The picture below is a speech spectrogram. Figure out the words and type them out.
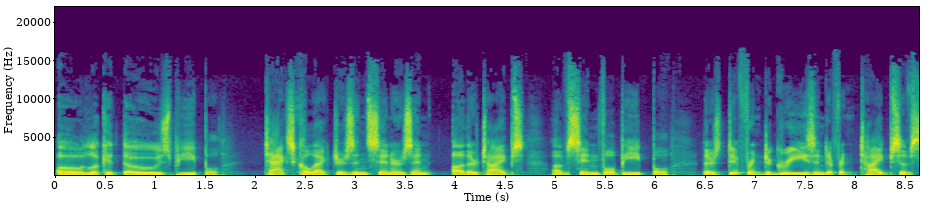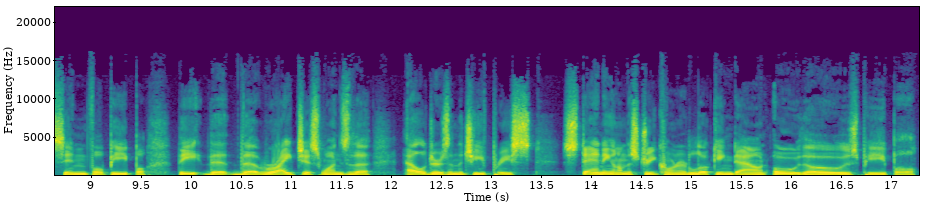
Oh, look at those people tax collectors and sinners and other types of sinful people. There's different degrees and different types of sinful people. The the the righteous ones, the elders and the chief priests standing on the street corner looking down, oh those people.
